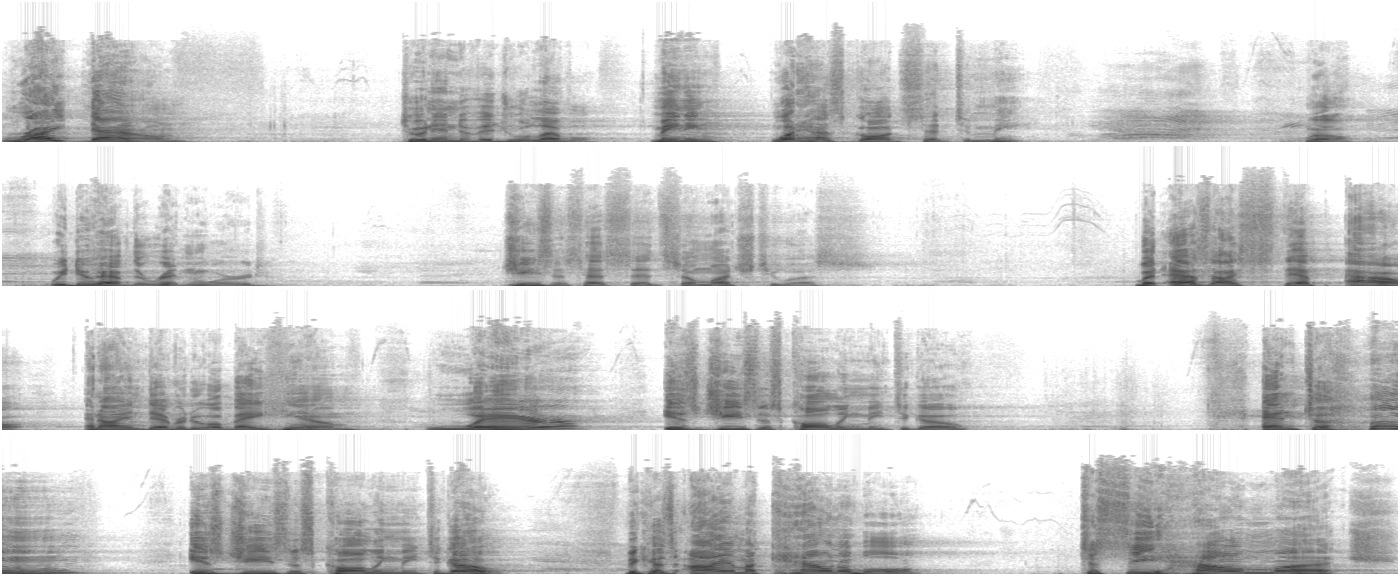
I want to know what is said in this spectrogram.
right down to an individual level. Meaning, what has God said to me? Well, we do have the written word. Jesus has said so much to us. But as I step out and I endeavor to obey him, where is Jesus calling me to go? And to whom is Jesus calling me to go? Because I am accountable to see how much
